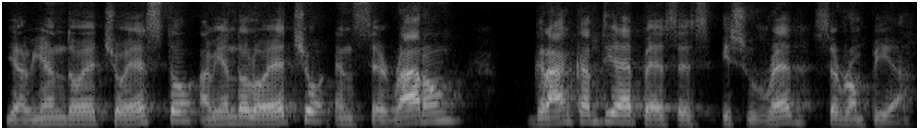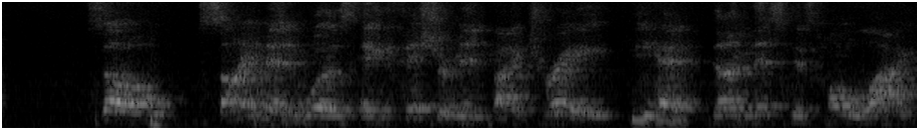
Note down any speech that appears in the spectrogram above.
Y habiendo hecho esto, habiéndolo hecho, encerraron gran cantidad de peces y su red se rompía. So Simon was a fisherman by trade. He had done this his whole life.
